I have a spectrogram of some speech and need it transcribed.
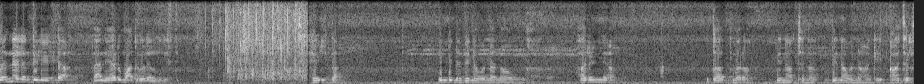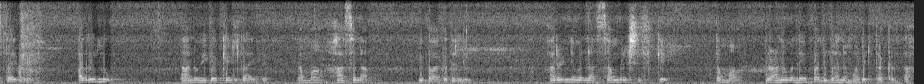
ಧನ್ಯಳಂತೇಳಿ ಹೇಳ್ತಾ ನಾನು ಎರಡು ಮಾತುಗಳನ್ನು ಮುಗಿಸ್ತೀನಿ. ಹೇಳ್ತಾ, ಇಂದಿನ ದಿನವನ್ನು ನಾವು ಅರಣ್ಯ ಹುತಾತ್ಮರ ದಿನಾಚನ ದಿನವನ್ನು ಹಾಗೆ ಆಚರಿಸ್ತಾ ಇದ್ದೇವೆ. ಅದರಲ್ಲೂ ನಾನು ಈಗ ಕೇಳ್ತಾ ಇದ್ದೆ, ನಮ್ಮ ಹಾಸನ ವಿಭಾಗದಲ್ಲಿ ಅರಣ್ಯವನ್ನು ಸಂರಕ್ಷಿಸಲಿಕ್ಕೆ ತಮ್ಮ ಪ್ರಾಣವನ್ನೇ ಬಲಿದಾನ ಮಾಡಿರ್ತಕ್ಕಂತಹ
